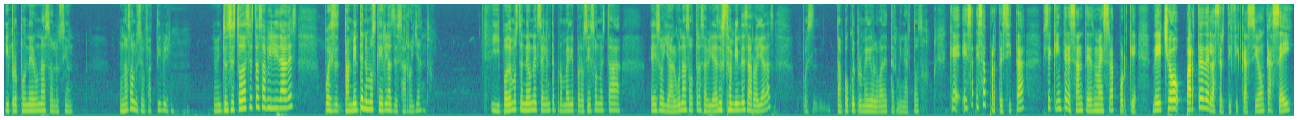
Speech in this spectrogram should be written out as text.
y proponer una solución, una solución factible. Entonces, todas estas habilidades, pues también tenemos que irlas desarrollando. Y podemos tener un excelente promedio, pero si eso no está, eso y algunas otras habilidades no están bien desarrolladas, pues tampoco el promedio lo va a determinar todo. Que esa, esa partecita, fíjese qué interesante es, maestra, porque de hecho parte de la certificación CASEI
